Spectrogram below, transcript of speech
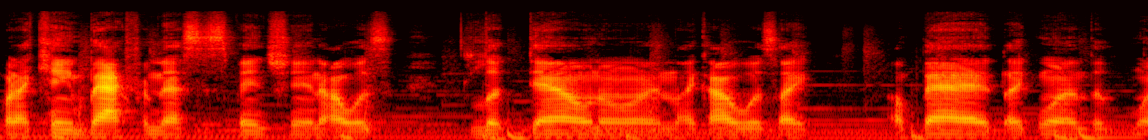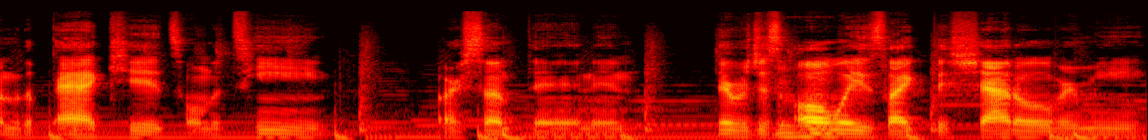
when I came back from that suspension, I was looked down on like I was like a bad like one of the one of the bad kids on the team or something and there was just mm-hmm. always like this shadow over me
